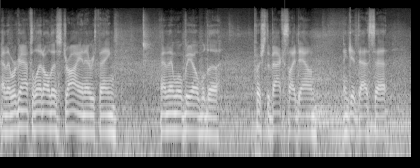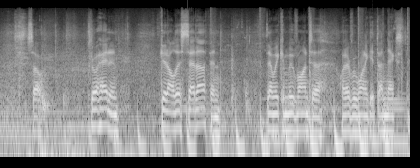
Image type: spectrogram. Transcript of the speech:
And then we're gonna have to let all this dry and everything. And then we'll be able to push the backside down and get that set. So go ahead and get all this set up and then we can move on to whatever we want to get done next.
